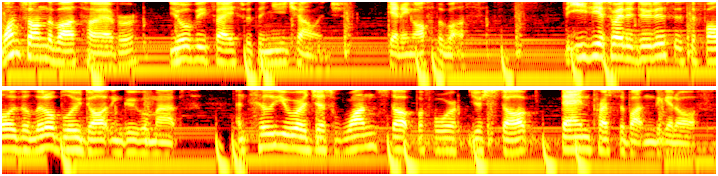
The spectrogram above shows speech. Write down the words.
Once on the bus, however, you'll be faced with a new challenge getting off the bus. The easiest way to do this is to follow the little blue dot in Google Maps until you are just one stop before your stop, then press the button to get off.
